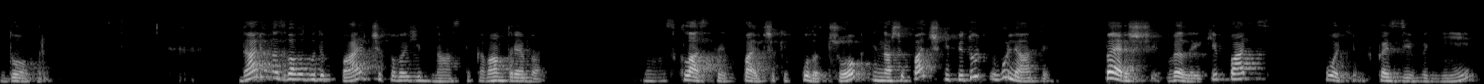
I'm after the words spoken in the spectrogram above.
Добре. Далі у нас з вами буде пальчикова гімнастика. Вам треба скласти пальчики в кулачок, і наші пальчики підуть гуляти. Перші великі пальці, потім вказівні,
